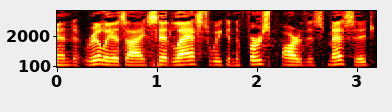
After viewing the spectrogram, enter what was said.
And really, as I said last week in the first part of this message,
